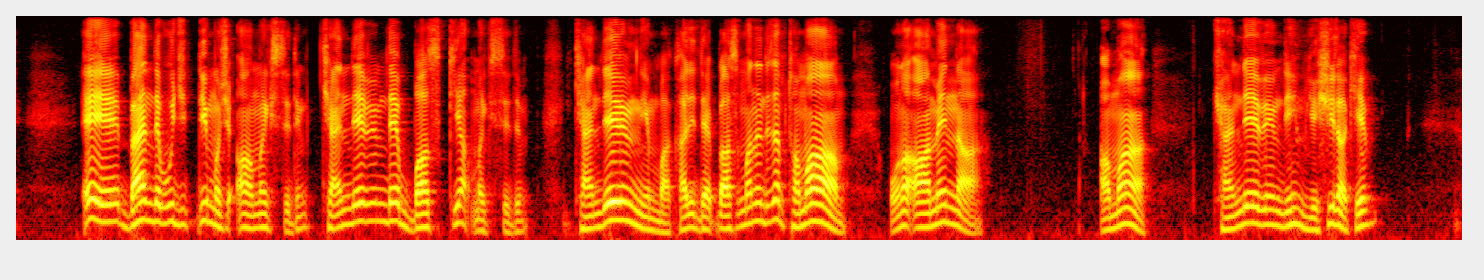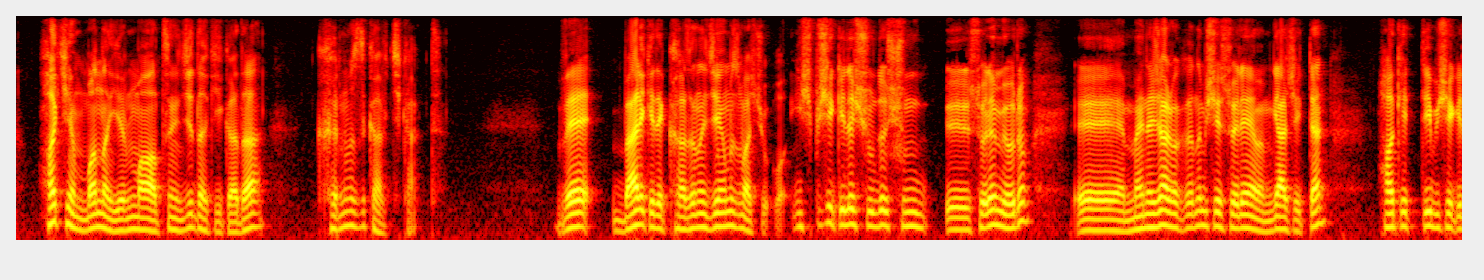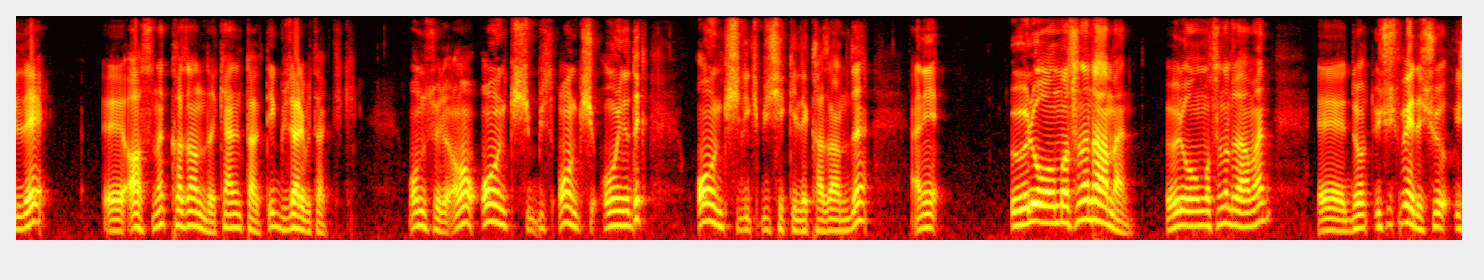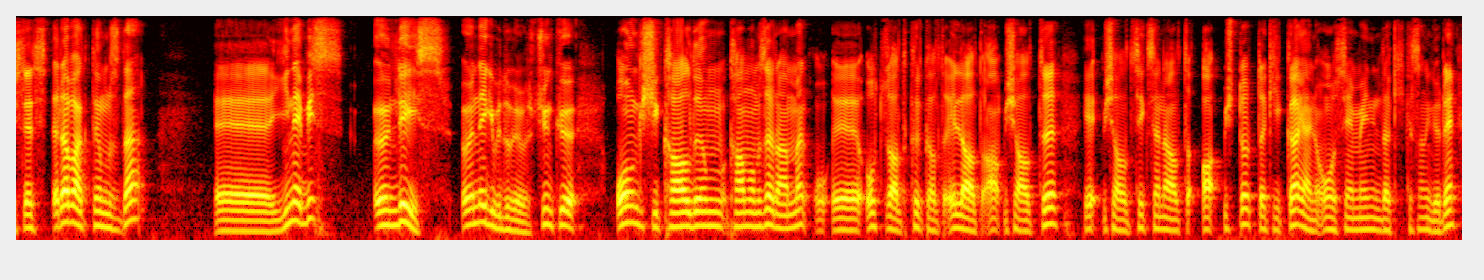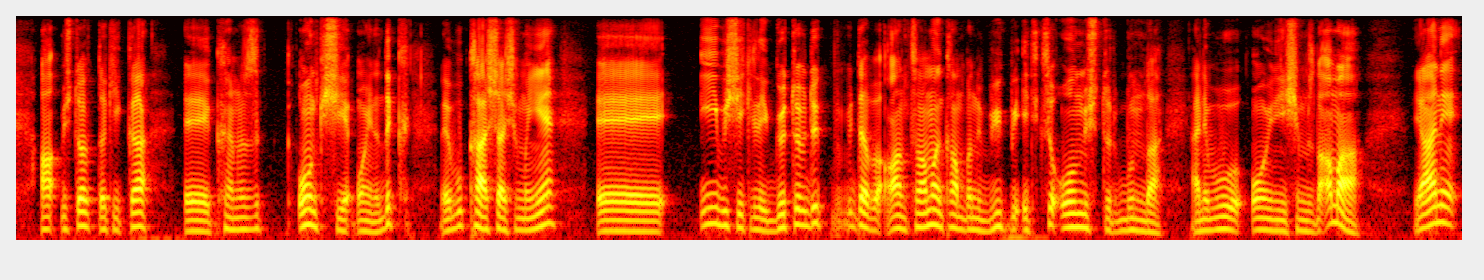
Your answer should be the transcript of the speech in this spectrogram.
E ben de bu ciddi maçı almak istedim. Kendi evimde baskı yapmak istedim. Kendi evimdeyim bak. Hadi deplasmana desem tamam. Ona amenna. Ama kendi evimdeyim yeşil hakem. Hakem bana 26. dakikada kırmızı kart çıkarttı. Ve belki de kazanacağımız maç. Hiçbir şekilde şurada şunu e, söylemiyorum. E, menajer hakkında bir şey söyleyemem gerçekten. Hak ettiği bir şekilde e, aslında kazandı. Kendi taktiği güzel bir taktik. Onu söylüyorum ama 10 kişi biz 10 kişi oynadık. 10 kişilik bir şekilde kazandı. Hani öyle olmasına rağmen öyle olmasına rağmen e, 4-3-3-B'de şu istatistiklere baktığımızda e, yine biz öndeyiz. Önde gibi duruyoruz. Çünkü 10 kişi kaldığım kalmamıza rağmen e, 36, 46, 56, 66, 76, 86, 64 dakika yani OSM'nin dakikasına göre 64 dakika e, kırmızı 10 kişi oynadık ve bu karşılaşmayı e, iyi bir şekilde götürdük. Bir de bu antrenman kampının büyük bir etkisi olmuştur bunda. Hani bu oynayışımızda ama yani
